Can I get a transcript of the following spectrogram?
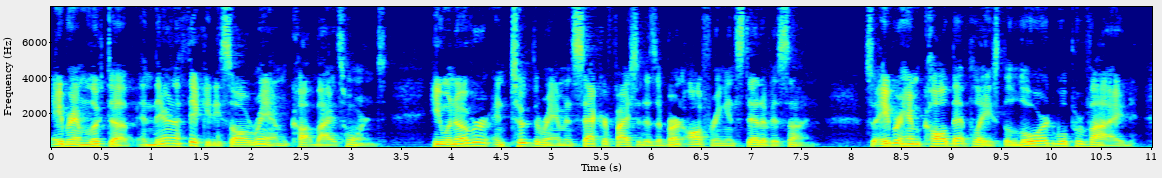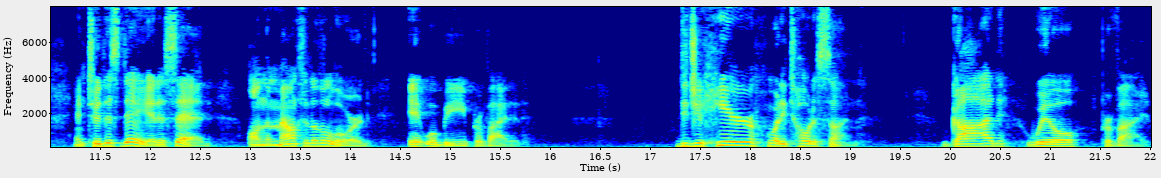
Abraham looked up, and there in a thicket he saw a ram caught by its horns. He went over and took the ram and sacrificed it as a burnt offering instead of his son. So Abraham called that place, The Lord will provide. And to this day it is said, On the mountain of the Lord it will be provided. Did you hear what he told his son? God will provide.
